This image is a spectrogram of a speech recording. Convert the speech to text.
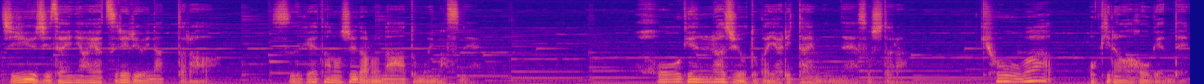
自由自在に操れるようになったらすげえ楽しいだろうなと思いますね。方言ラジオとかやりたいもんね。そしたら。今日は沖縄方言で。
